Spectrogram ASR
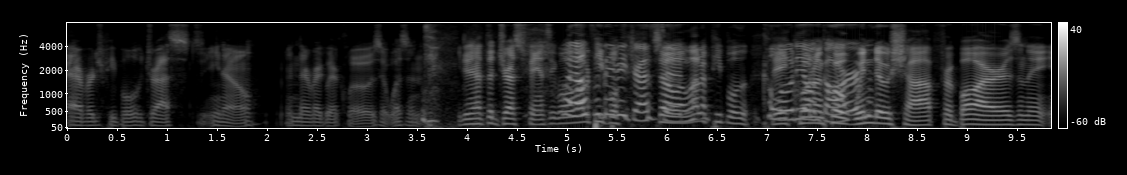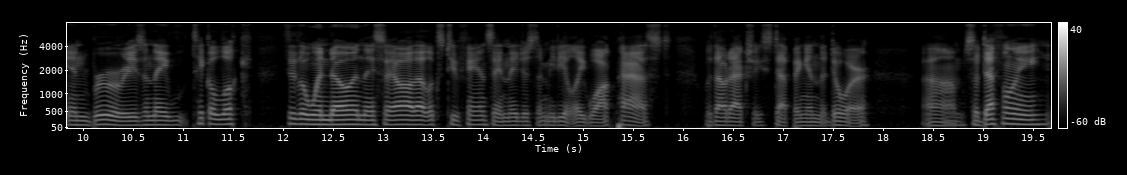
average people dressed, you know, in their regular clothes. It wasn't you didn't have to dress fancy. Well, what a lot of people would they be dressed so in? a lot of people they quote unquote garb? window shop for bars and they in breweries and they take a look through the window and they say, "Oh, that looks too fancy," and they just immediately walk past without actually stepping in the door. Um, so definitely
